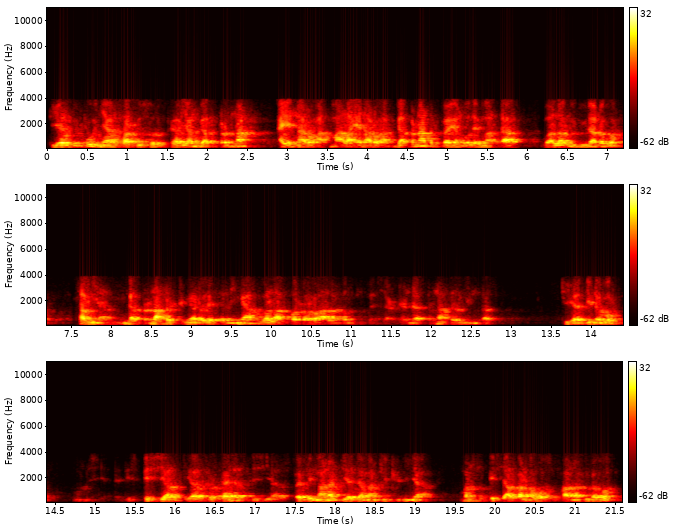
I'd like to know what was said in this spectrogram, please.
Dia itu punya satu surga yang nggak pernah ayat naroat, malah ayat naroat, nggak pernah terbayang oleh mata, walau uduna apa? Samia, nggak pernah terdengar oleh telinga, walau kotor ala kalbi dan nggak pernah terlintas di hati nabi spesial, dia surganya spesial. Bagaimana dia zaman di dunia menspesialkan Allah Subhanahu wa.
